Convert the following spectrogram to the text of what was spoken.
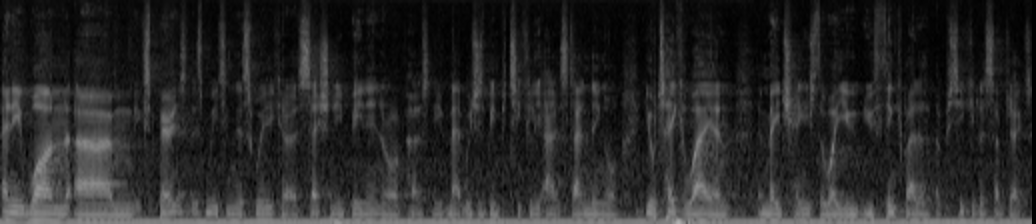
any one um, experience at this meeting this week, or a session you've been in, or a person you've met which has been particularly outstanding, or you'll take away and, and may change the way you, you think about a, a particular subject?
